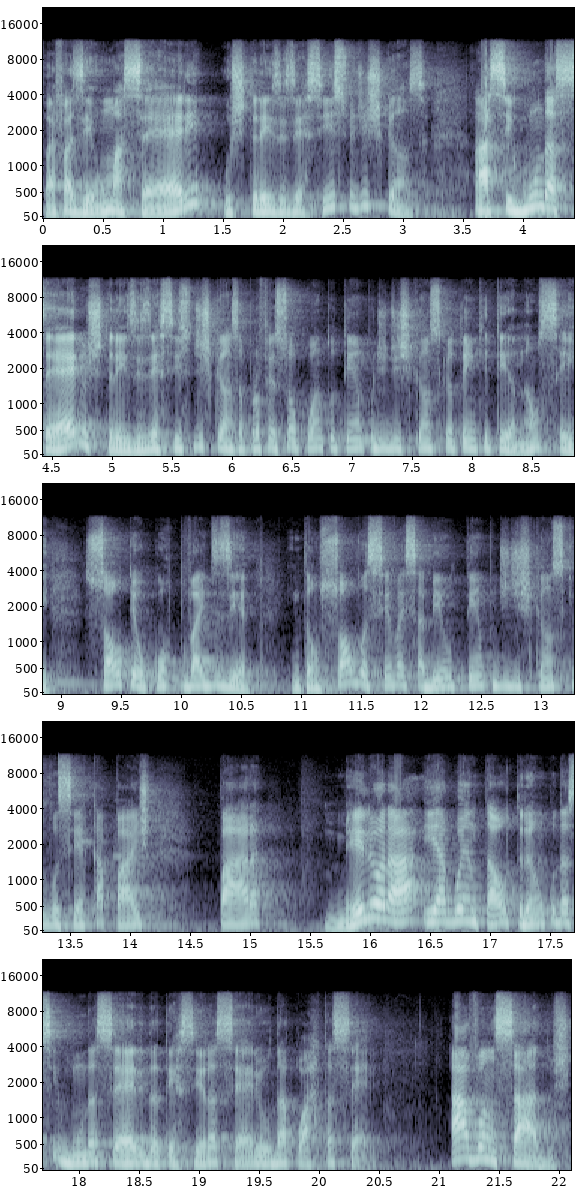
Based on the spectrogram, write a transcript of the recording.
Vai fazer uma série, os três exercícios, descansa. A segunda série, os três exercícios, descansa. Professor, quanto tempo de descanso que eu tenho que ter? Não sei. Só o teu corpo vai dizer. Então, só você vai saber o tempo de descanso que você é capaz para melhorar e aguentar o tranco da segunda série, da terceira série ou da quarta série. Avançados.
